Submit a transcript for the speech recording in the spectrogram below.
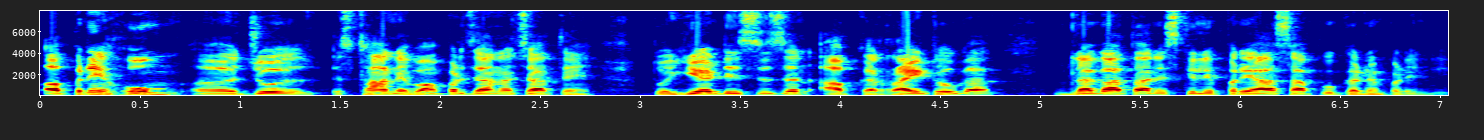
अपने होम जो स्थान है, वहाँ पर जाना चाहते हैं तो यह डिसीज़न आपका राइट होगा। लगातार इसके लिए प्रयास आपको करने पड़ेंगे।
